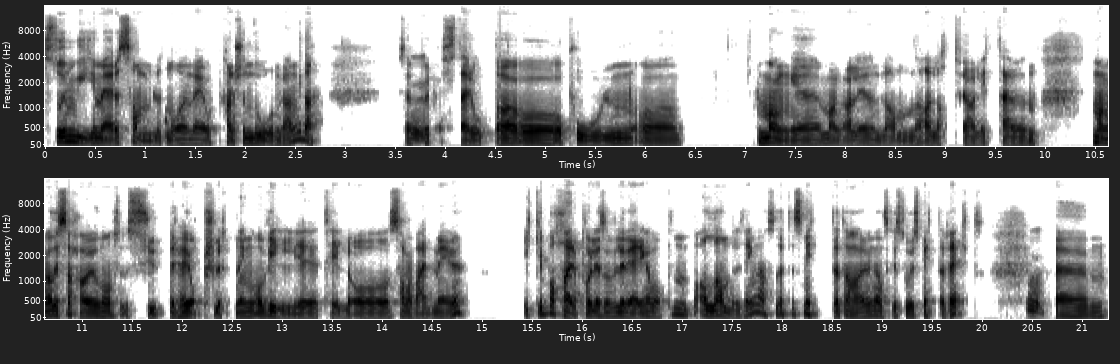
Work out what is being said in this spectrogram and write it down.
står mye mer samlet nå enn det har gjort kanskje noen gang. da. F.eks. Øst-Europa og, og Polen og mange, mange av landene av Latvia og Litauen. Mange av disse har jo nå superhøy oppslutning og vilje til å samarbeide med EU. Ikke bare på liksom levering av våpen, men på alle andre ting. Da. Så dette, smitt, dette har en ganske stor smitteeffekt. Um,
